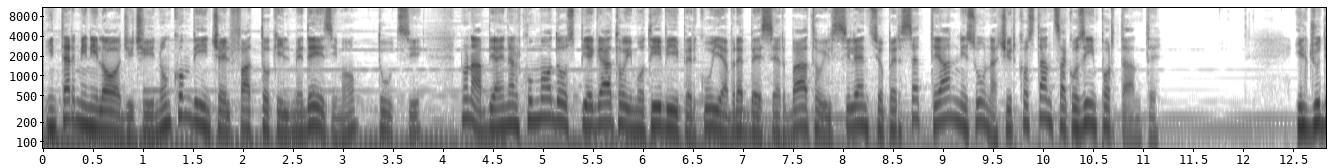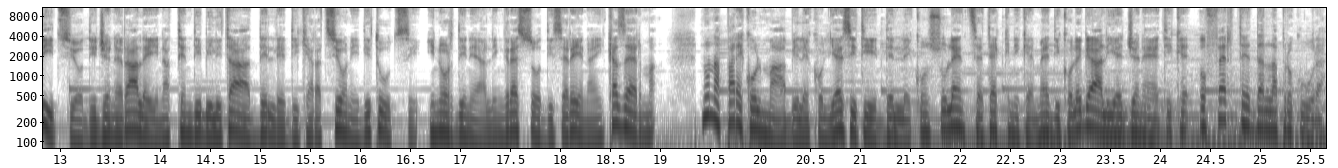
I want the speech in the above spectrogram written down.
In termini logici, non convince il fatto che il medesimo, Tuzzi, non abbia in alcun modo spiegato i motivi per cui avrebbe serbato il silenzio per sette anni su una circostanza così importante. Il giudizio di generale inattendibilità delle dichiarazioni di Tuzzi in ordine all'ingresso di Serena in caserma non appare colmabile con gli esiti delle consulenze tecniche medico-legali e genetiche offerte dalla Procura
